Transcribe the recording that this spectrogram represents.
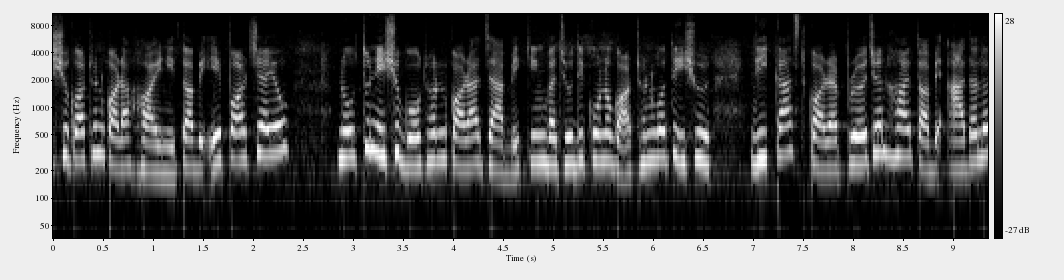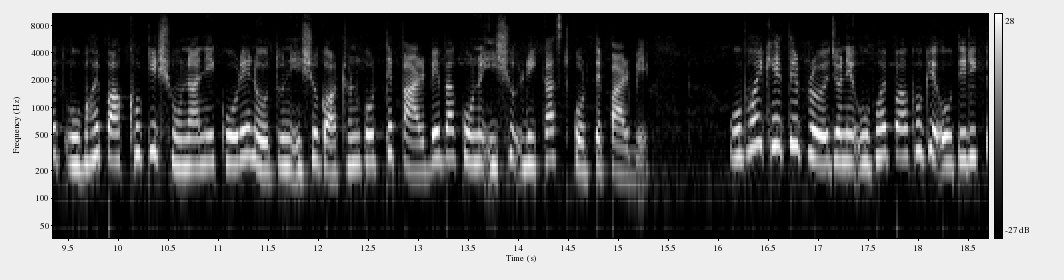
ইস্যু গঠন করা হয়নি, তবে এ পর্যায়েও নতুন ইস্যু গঠন করা যাবে কিংবা যদি কোনো গঠনগত ইস্যু রিকাস্ট করার প্রয়োজন হয়, তবে আদালত উভয় পক্ষকে শুনানি করে নতুন ইস্যু গঠন করতে পারবে বা কোনো ইস্যু রিকাস্ট করতে পারবে। উভয় ক্ষেত্রে প্রয়োজনে উভয় পক্ষকে অতিরিক্ত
